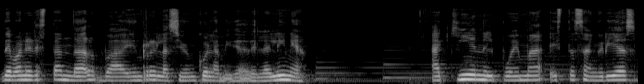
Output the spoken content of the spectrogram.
de manera estándar va en relación con la medida de la línea. Aquí en el poema estas sangrías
